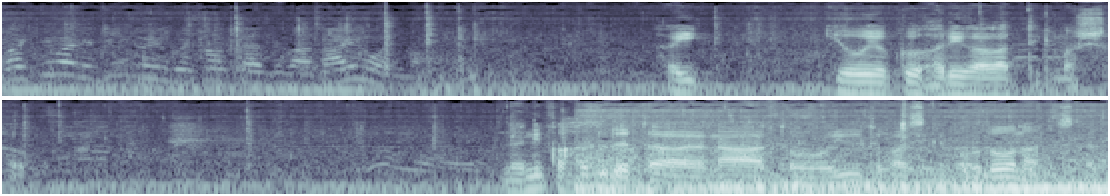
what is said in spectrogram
さっきまでピンクピンクしとったやつがないもん今。はい。ようやく針が上がってきました。何か外れたなぁと言うてますけど、どうなんですかね。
